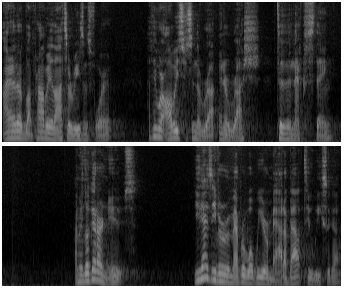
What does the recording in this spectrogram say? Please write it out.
I know there are probably lots of reasons for it. I think we're always just in, the in a rush to the next thing. I mean, look at our news. You guys even remember what we were mad about two weeks ago?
